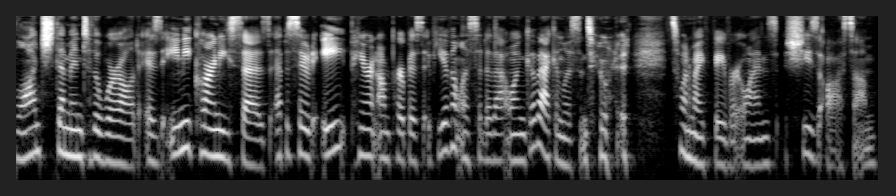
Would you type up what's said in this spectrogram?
launch them into the world. As Amy Carney says, episode eight, Parent on Purpose. If you haven't listened to that one, go back and listen to it. It's one of my favorite ones. She's awesome.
